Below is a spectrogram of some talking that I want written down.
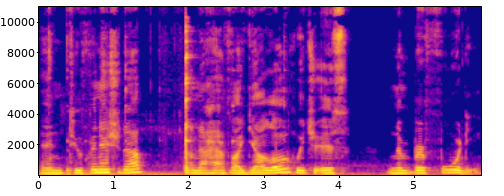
And to finish it up, and I have a yellow, which is number 40.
